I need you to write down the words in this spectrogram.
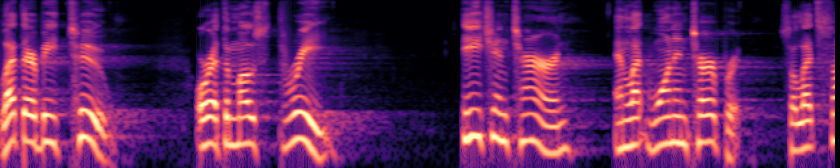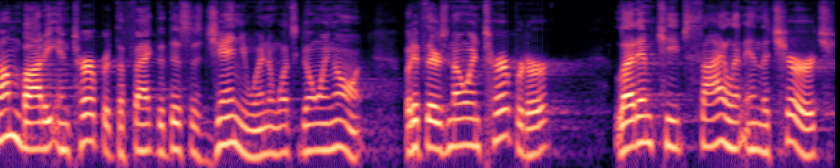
let there be two, or at the most three, each in turn, and let one interpret. So let somebody interpret the fact that this is genuine and what's going on. But if there's no interpreter, let him keep silent in the church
